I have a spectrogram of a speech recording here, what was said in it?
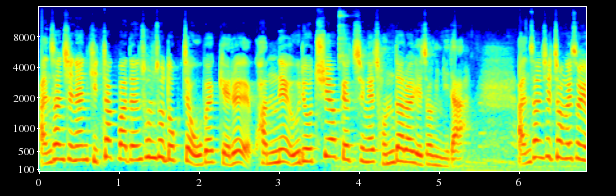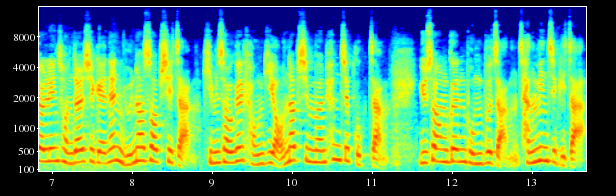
안산시는 기탁받은 손소독제 500개를 관내 의료 취약계층에 전달할 예정입니다. 안산시청에서 열린 전달식에는 윤하섭 시장, 김석일 경기연합신문 편집국장, 유성근 본부장, 장민지 기자,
